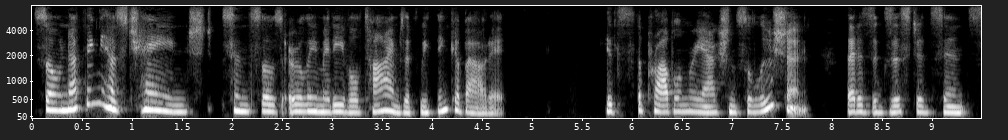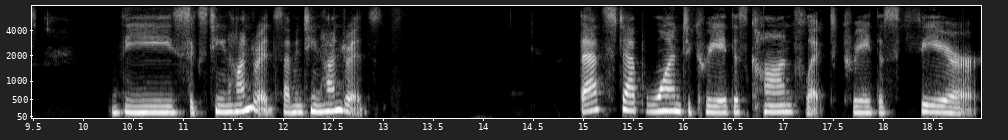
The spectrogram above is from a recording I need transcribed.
So nothing has changed since those early medieval times if we think about it. It's the problem reaction solution that has existed since the 1600s, 1700s. That's step one to create this conflict, create this fear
